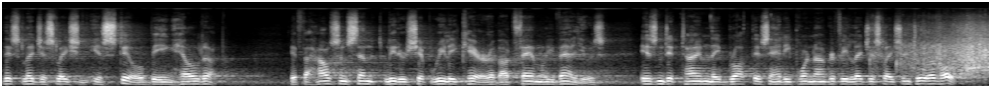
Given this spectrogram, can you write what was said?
this legislation is still being held up if the House and Senate leadership really care about family values, isn't it time they brought this anti-pornography legislation to a vote?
